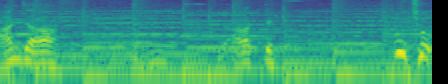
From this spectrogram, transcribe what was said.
앉아. 음, 그래 알았대. 으초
